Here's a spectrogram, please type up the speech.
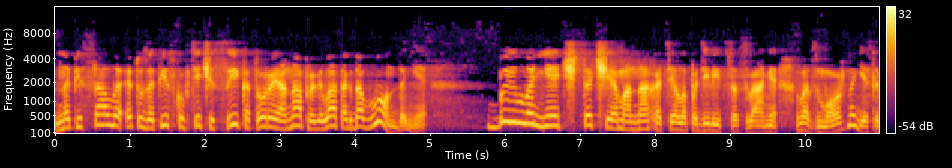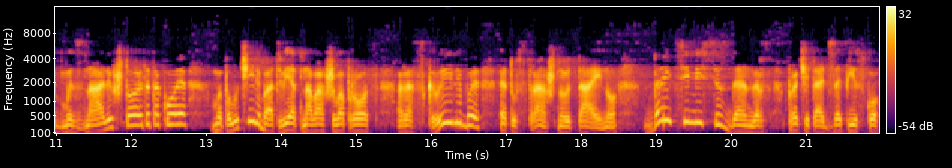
написала эту записку в те часы, которые она провела тогда в Лондоне. Было нечто, чем она хотела поделиться с вами. Возможно, если бы мы знали, что это такое, мы получили бы ответ на ваш вопрос, раскрыли бы эту страшную тайну. Дайте миссис Денверс прочитать записку,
